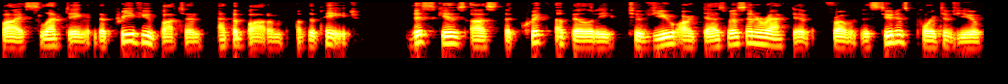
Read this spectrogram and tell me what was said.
by selecting the Preview button at the bottom of the page. This gives us the quick ability to view our Desmos Interactive from the student's point of view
